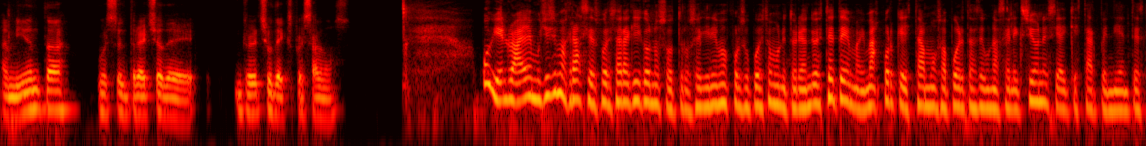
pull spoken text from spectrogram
enmienda, el derecho de, derecho de expresarnos. Muy bien, Ryan, muchísimas gracias por estar aquí con nosotros. Seguiremos, por supuesto, monitoreando este tema y más porque estamos a puertas de unas elecciones y hay que estar pendientes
